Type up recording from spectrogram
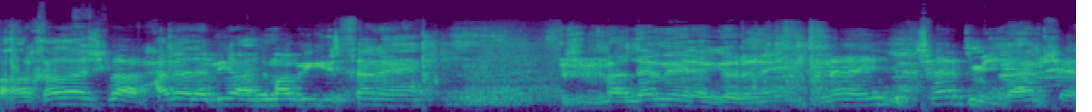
Arkadaşlar hele bir yayınıma bir girsene. Bende mi öyle görünüyor? Ne? Chat mi? Ben chat,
